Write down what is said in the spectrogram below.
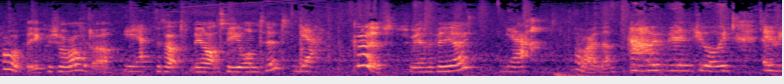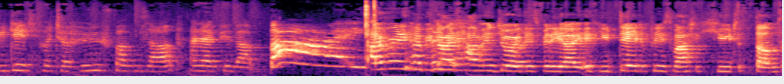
probably because you're older. Yeah. Is that the answer you wanted? Yeah. Good. Should we end the video? Yeah. All right then. I hope you enjoyed. If you did, put a who thumbs up. And if you that, bye! I really hope you guys have enjoyed this video. If you did, please smash a huge thumbs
